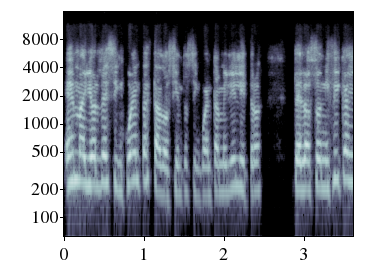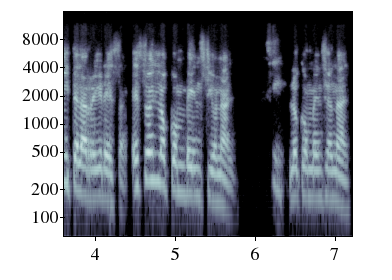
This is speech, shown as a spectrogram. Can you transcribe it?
es mayor de 50 hasta 250 mililitros, te lo zonifican y te la regresan. Eso es lo convencional. Sí. Lo convencional.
